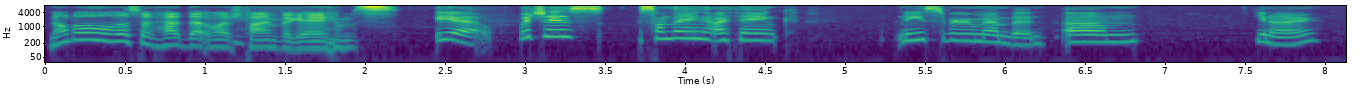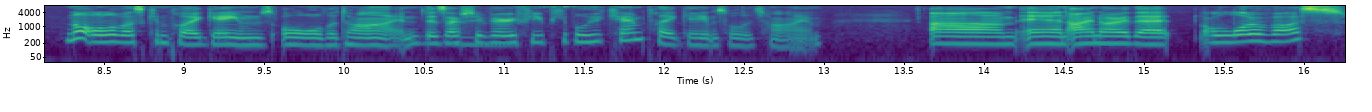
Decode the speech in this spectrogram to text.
not all of us have had that much time for games. Yeah, which is something I think needs to be remembered. Um, you know, not all of us can play games all the time. There's actually very few people who can play games all the time. Um, and I know that a lot of us,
